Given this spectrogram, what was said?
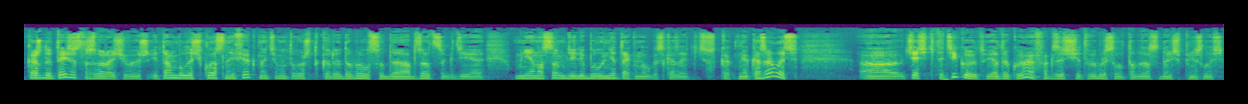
Каждый тезис разворачиваешь. И там был очень классный эффект на тему того, что когда я добрался до абзаца, где мне на самом деле было не так много сказать, как мне казалось, а часики-то тикают, я такой, а, факт защит, выбросил, тогда дальше понеслось.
